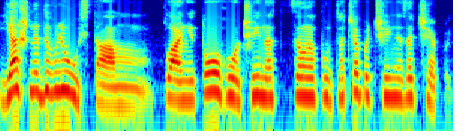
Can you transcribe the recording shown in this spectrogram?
Я ж не дивлюсь там в плані того, чи населений пункт зачепить, чи не зачепить.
